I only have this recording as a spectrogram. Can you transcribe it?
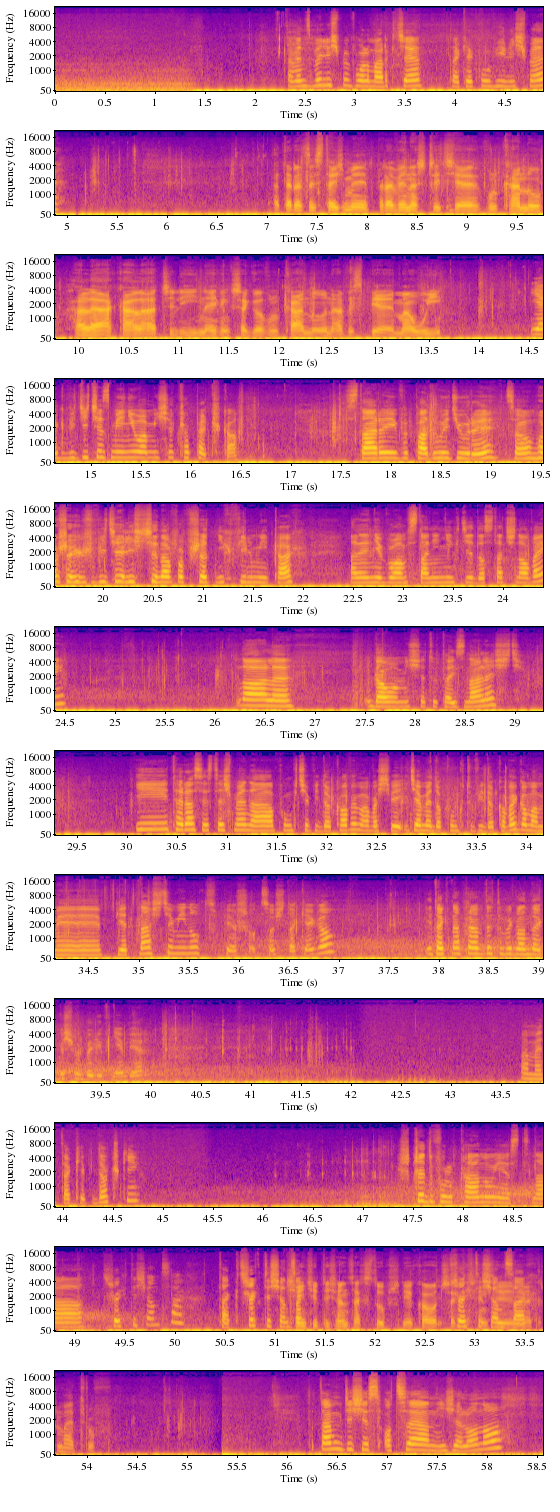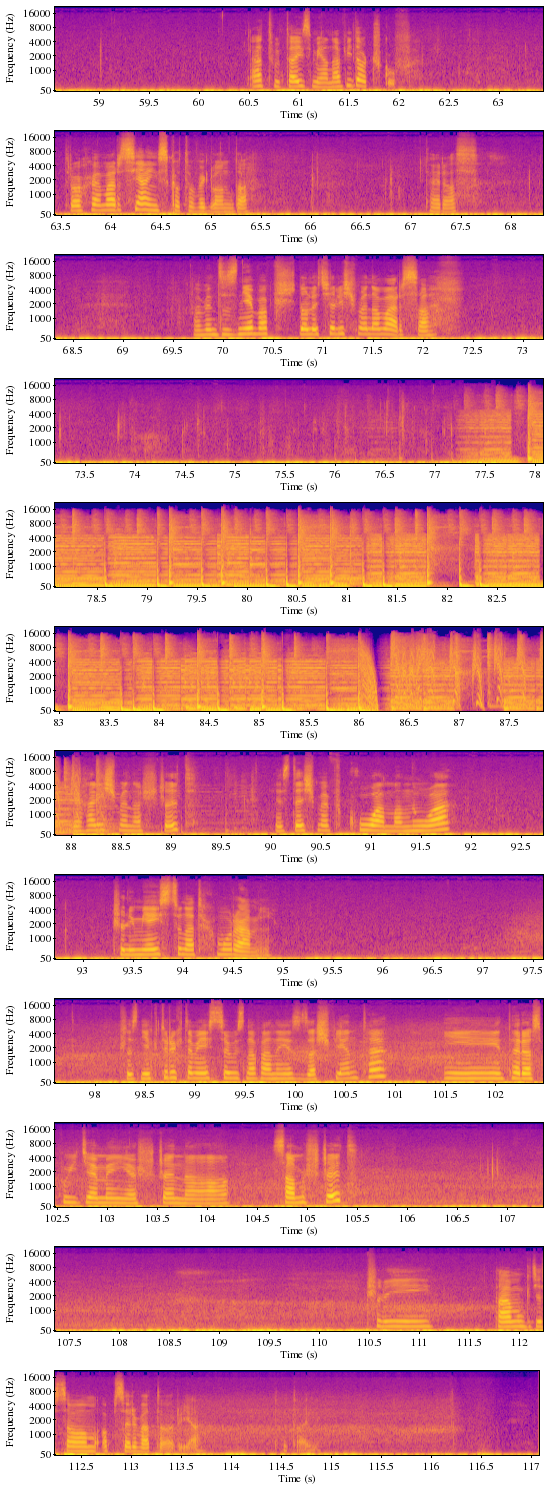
A więc byliśmy w Walmarcie, tak jak mówiliśmy. A teraz jesteśmy prawie na szczycie wulkanu Haleakala, czyli największego wulkanu na wyspie Maui. Jak widzicie, zmieniła mi się czapeczka. Starej wypadły dziury, co może już widzieliście na poprzednich filmikach, ale nie byłam w stanie nigdzie dostać nowej. No ale udało mi się tutaj znaleźć. I teraz jesteśmy na punkcie widokowym, a właściwie idziemy do punktu widokowego. Mamy 15 minut pieszo, coś takiego. I tak naprawdę to wygląda jakbyśmy byli w niebie. Mamy takie widoczki. Szczyt wulkanu jest na 3000? Tak, 3000 10 tysiącach stóp, czyli około 3000 3000 metrów. metrów. To tam gdzieś jest ocean i zielono, a tutaj zmiana widoczków. Trochę marsjańsko to wygląda. Teraz. A więc z nieba dolecieliśmy na Marsa. Jechaliśmy na szczyt. Jesteśmy w Kuamanua, czyli miejscu nad chmurami. Przez niektórych to miejsce uznawane jest za święte i teraz pójdziemy jeszcze na sam szczyt. Czyli tam, gdzie są obserwatoria. Tutaj.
